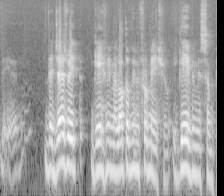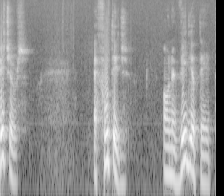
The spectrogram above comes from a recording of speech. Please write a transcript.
the, the Jesuit gave him a lot of information. He gave him some pictures, a footage on a videotape,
